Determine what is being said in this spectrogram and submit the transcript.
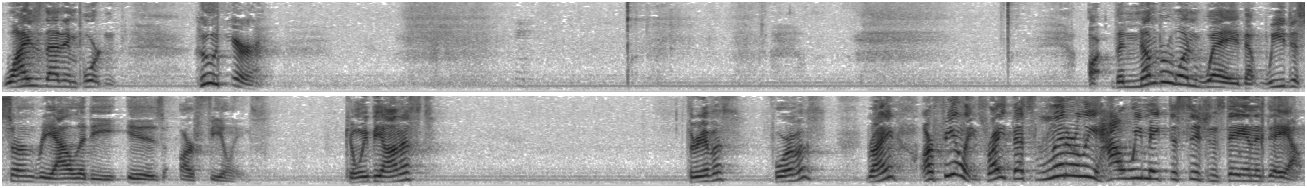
Why is that important? Who here? The number one way that we discern reality is our feelings. Can we be honest? Three of us? Four of us? Right? Our feelings, right? That's literally how we make decisions day in and day out.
